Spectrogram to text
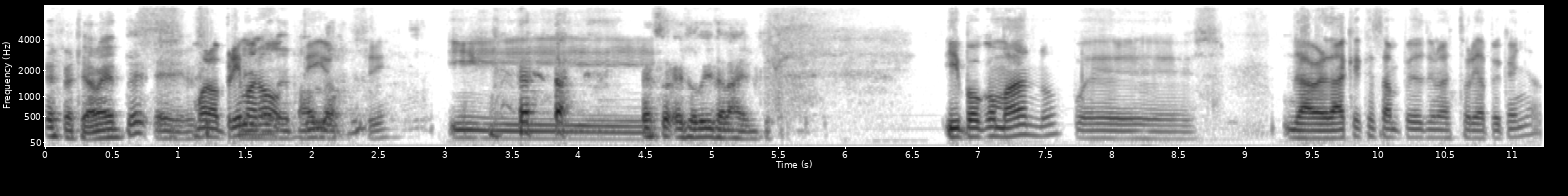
Efectivamente. eh, Bueno, prima primo no, tío, sí. Y, Eso, eso dice la gente. y poco más, ¿no? Pues la verdad que es que San Pedro tiene una historia pequeña.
